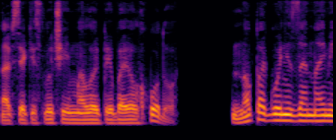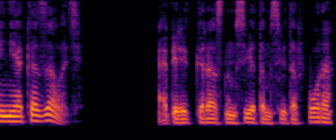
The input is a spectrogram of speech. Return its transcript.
На всякий случай малой прибавил ходу, но погони за нами не оказалось. А перед красным светом светофора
